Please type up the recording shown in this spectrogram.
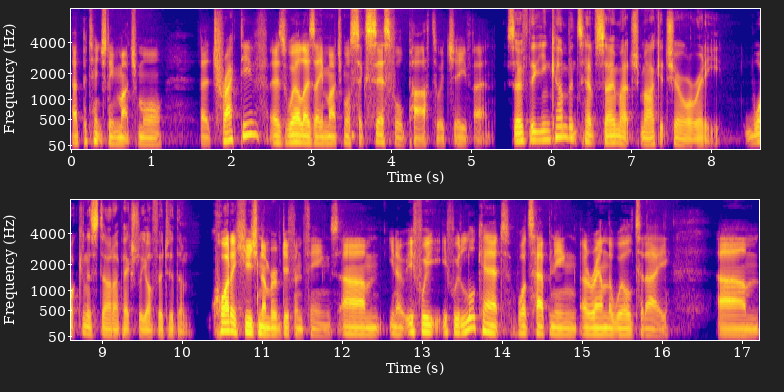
a potentially much more attractive as well as a much more successful path to achieve that. So, if the incumbents have so much market share already, what can a startup actually offer to them? Quite a huge number of different things. Um, you know, if we if we look at what's happening around the world today, um,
